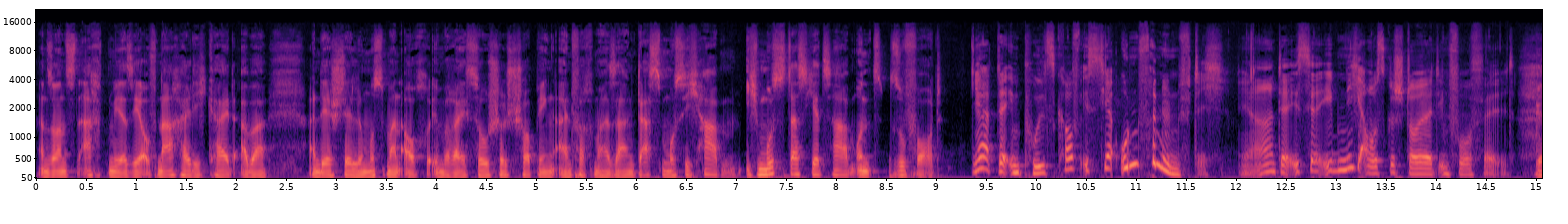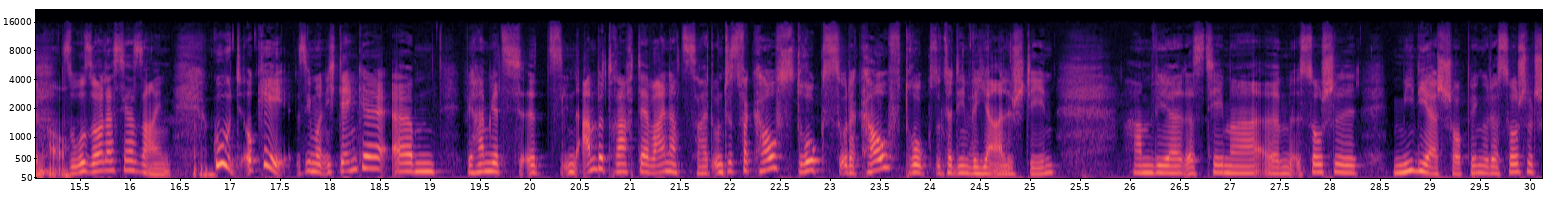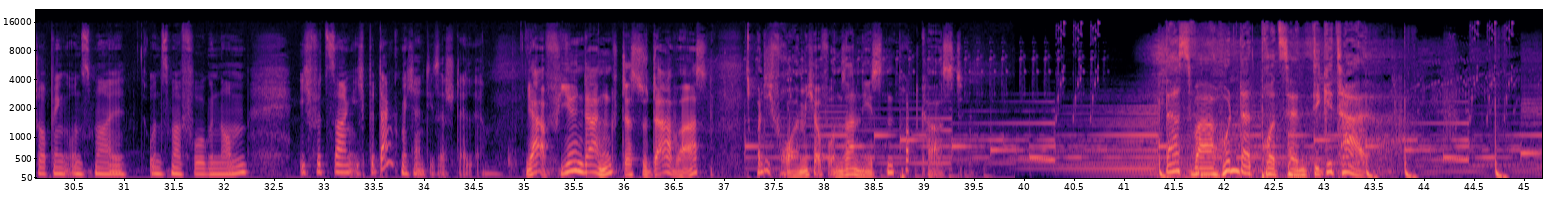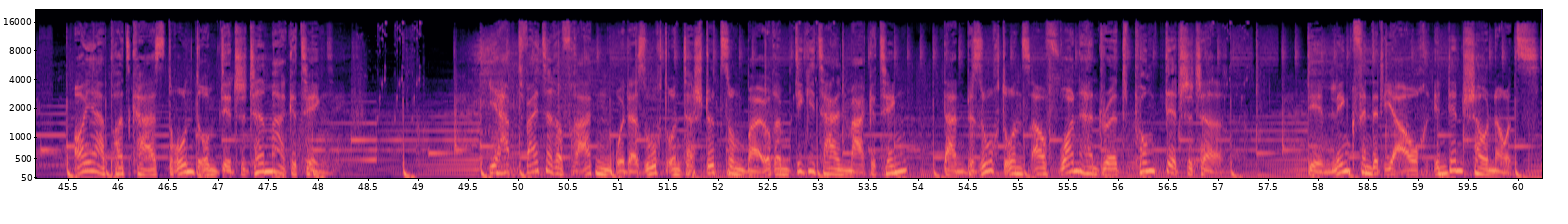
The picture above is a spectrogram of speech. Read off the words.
Ansonsten achten wir sehr auf Nachhaltigkeit, aber an der Stelle muss man auch im Bereich Social Shopping einfach mal sagen, das muss ich haben. Ich muss das jetzt haben und sofort. Ja, der Impulskauf ist ja unvernünftig. Ja, der ist ja eben nicht ausgesteuert im Vorfeld. Genau. So soll das ja sein. Ja. Gut, okay, Simon, ich denke, ähm, wir haben jetzt äh, in Anbetracht der Weihnachtszeit und des Verkaufsdrucks oder Kaufdrucks, unter dem wir hier alle stehen, haben wir das Thema ähm, Social Media Shopping oder Social Shopping uns mal, uns mal vorgenommen. Ich würde sagen, ich bedanke mich an dieser Stelle. Ja, vielen Dank, dass du da warst und ich freue mich auf unseren nächsten Podcast. Das war 100% digital. Euer Podcast rund um Digital Marketing. Ihr habt weitere Fragen oder sucht Unterstützung bei eurem digitalen Marketing? Dann besucht uns auf 100.digital. Den Link findet ihr auch in den Show Notes.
